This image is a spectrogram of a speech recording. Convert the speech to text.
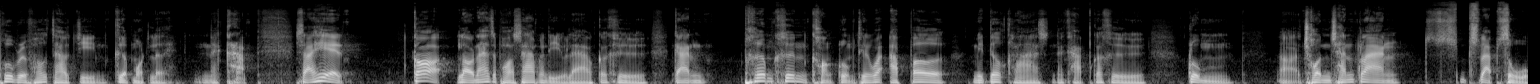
ผู้บริโภคชาวจีนเกือบหมดเลยนะครับ สาเหตุก็เราน่าจะพอทราบกันดีอยู่แล้วก็คือการเพิ่มขึ้นของกลุ่มที่เรียกว่า upper middle class นะครับก็คือกลุ่มชนชั้นกลางแบบสูง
